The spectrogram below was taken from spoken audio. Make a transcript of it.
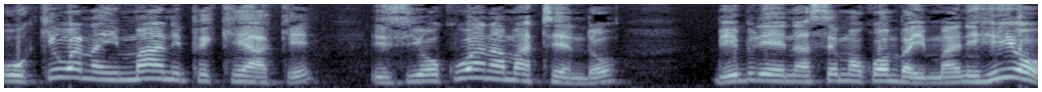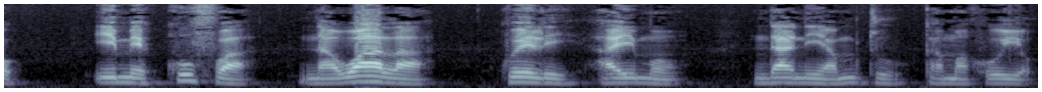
ukiwa na imani peke yake isiyokuwa na matendo biblia inasema kwamba imani hiyo imekufa na wala kweli haimo ndani ya mtu kama huyo.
